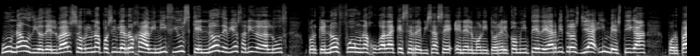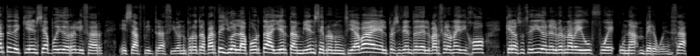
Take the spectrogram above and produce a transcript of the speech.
un audio del VAR sobre una posible roja a Vinicius que no debió salir a la luz porque no fue una jugada que se revisase en el monitor. El comité de árbitros ya investiga por parte de quién se ha podido realizar esa filtración. Por otra parte, Joan Laporta ayer también se pronunciaba, el presidente del Barcelona, y dijo que lo sucedido en el Bernabéu fue una vergüenza.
